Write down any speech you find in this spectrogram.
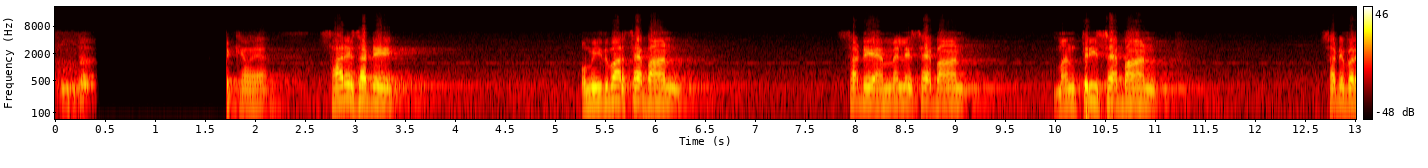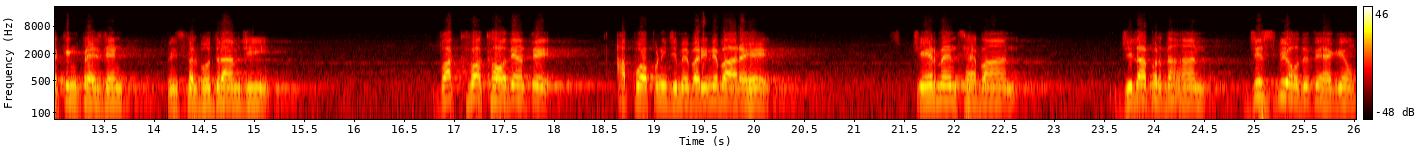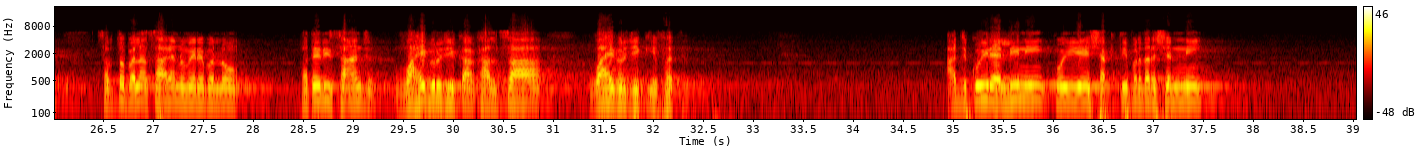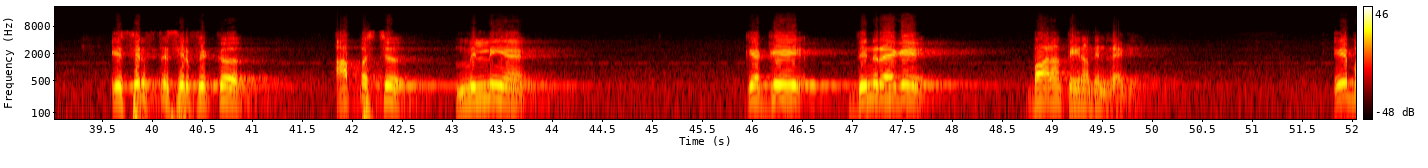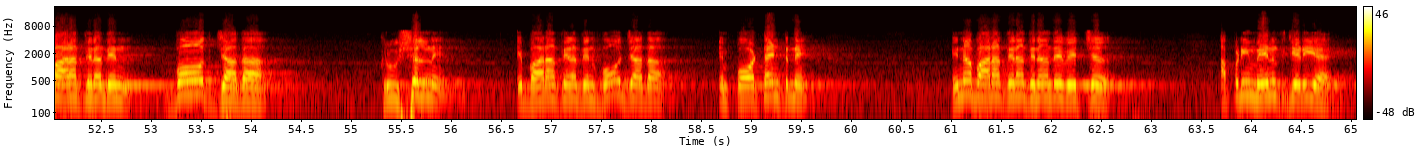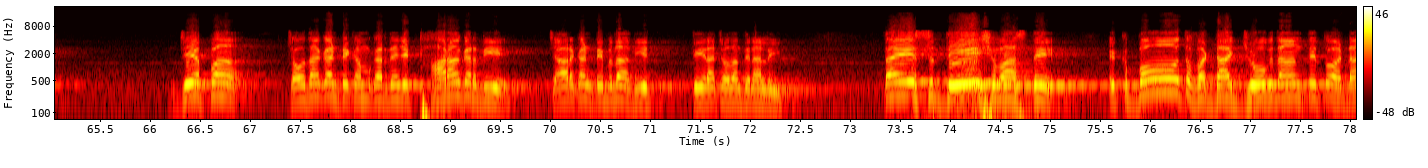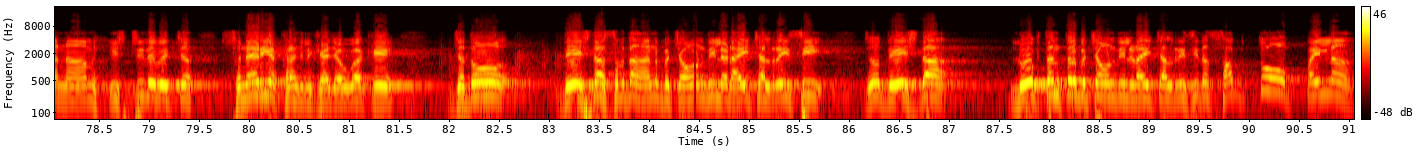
ਸੂਤਰ ਲਿਖਿਆ ਹੋਇਆ। ਸਾਰੇ ਸਾਡੇ ਉਮੀਦਵਾਰ ਸਹਿਬਾਨ, ਸਾਡੇ ਐਮਐਲਏ ਸਹਿਬਾਨ, ਮੰਤਰੀ ਸਹਿਬਾਨ, ਸਾਡੇ ਵਰਕਿੰਗ ਪ੍ਰੈਜ਼ੀਡੈਂਟ ਪ੍ਰਿੰਸੀਪਲ ਬੁੱਧਰਾਮ ਜੀ, ਵੱਖ-ਵੱਖ ਅਹੁਦਿਆਂ ਤੇ ਆਪੋ ਆਪਣੀ ਜ਼ਿੰਮੇਵਾਰੀ ਨਿਭਾ ਰਹੇ ਚੇਅਰਮੈਨ ਸਹਿਬਾਨ, ਜ਼ਿਲ੍ਹਾ ਪ੍ਰਧਾਨ, ਜਿਸ ਵੀ ਅਹੁਦੇ ਤੇ ਹੈਗੇ ਹੋ, ਸਭ ਤੋਂ ਪਹਿਲਾਂ ਸਾਰਿਆਂ ਨੂੰ ਮੇਰੇ ਵੱਲੋਂ ਫਤਿਹ ਦੀ ਸਾਂਝ ਵਾਹਿਗੁਰੂ ਜੀ ਕਾ ਖਾਲਸਾ ਵਾਹਿਗੁਰੂ ਜੀ ਕੀ ਫਤਿਹ ਅੱਜ ਕੋਈ ਰੈਲੀ ਨਹੀਂ ਕੋਈ ਇਹ ਸ਼ਕਤੀ ਪ੍ਰਦਰਸ਼ਨ ਨਹੀਂ ਇਹ ਸਿਰਫ ਤੇ ਸਿਰਫ ਇੱਕ ਆਪਸ ਚ ਮਿਲਣੀ ਹੈ ਕਿ ਅੱਗੇ ਦਿਨ ਰਹਿ ਗਏ 12 13 ਦਿਨ ਰਹਿ ਗਏ ਇਹ 12 13 ਦਿਨ ਬਹੁਤ ਜ਼ਿਆਦਾ ਕ੍ਰੂਸ਼ਲ ਨੇ ਇਹ 12 13 ਦਿਨ ਬਹੁਤ ਜ਼ਿਆਦਾ ਇੰਪੋਰਟੈਂਟ ਨੇ। ਇਹਨਾਂ 12 13 ਦਿਨਾਂ ਦੇ ਵਿੱਚ ਆਪਣੀ ਮਿਹਨਤ ਜਿਹੜੀ ਹੈ, ਜੇ ਆਪਾਂ 14 ਘੰਟੇ ਕੰਮ ਕਰਦੇ ਹਾਂ, ਜੇ 18 ਕਰ ਦਈਏ 4 ਘੰਟੇ ਵਧਾ ਦਈਏ 13 14 ਦਿਨਾਂ ਲਈ, ਤਾਂ ਇਸ ਦੇਸ਼ ਵਾਸਤੇ ਇੱਕ ਬਹੁਤ ਵੱਡਾ ਯੋਗਦਾਨ ਤੇ ਤੁਹਾਡਾ ਨਾਮ ਹਿਸਟਰੀ ਦੇ ਵਿੱਚ ਸੁਨਹਿਰੀ ਅੱਖਰਾਂ 'ਚ ਲਿਖਿਆ ਜਾਊਗਾ ਕਿ ਜਦੋਂ ਦੇਸ਼ ਦਾ ਸੰਵਿਧਾਨ ਬਚਾਉਣ ਦੀ ਲੜਾਈ ਚੱਲ ਰਹੀ ਸੀ, ਜਦੋਂ ਦੇਸ਼ ਦਾ ਲੋਕਤੰਤਰ ਬਚਾਉਣ ਦੀ ਲੜਾਈ ਚੱਲ ਰਹੀ ਸੀ ਤਾਂ ਸਭ ਤੋਂ ਪਹਿਲਾਂ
